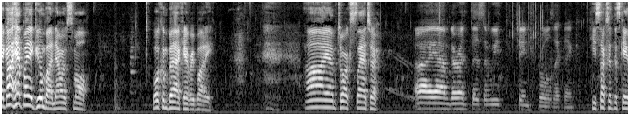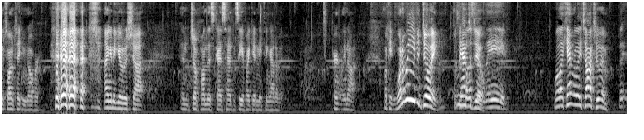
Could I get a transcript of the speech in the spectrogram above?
I got hit by a Goomba and now I'm small. Welcome back, everybody. I am Torkslanter. I am Garenthis, and we changed rules, I think. He sucks at this game, so I'm taking over. I'm gonna give it a shot and jump on this guy's head and see if I get anything out of it. Apparently not. Okay, what are we even doing? What do we have to do? leave. Well, I can't really talk to him But-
